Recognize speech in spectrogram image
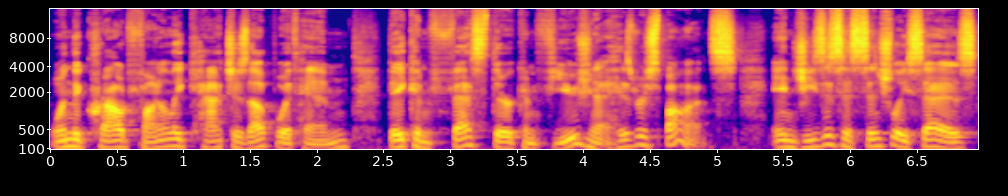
When the crowd finally catches up with him, they confess their confusion at his response. And Jesus essentially says,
